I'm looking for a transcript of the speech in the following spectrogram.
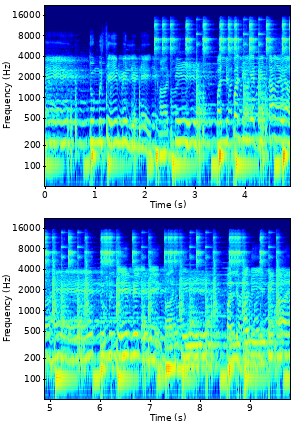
है। तुमसे मिलने खातिर पल पल ये बिताया है तुमसे मिलने खातिर पल पल ये बिताया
